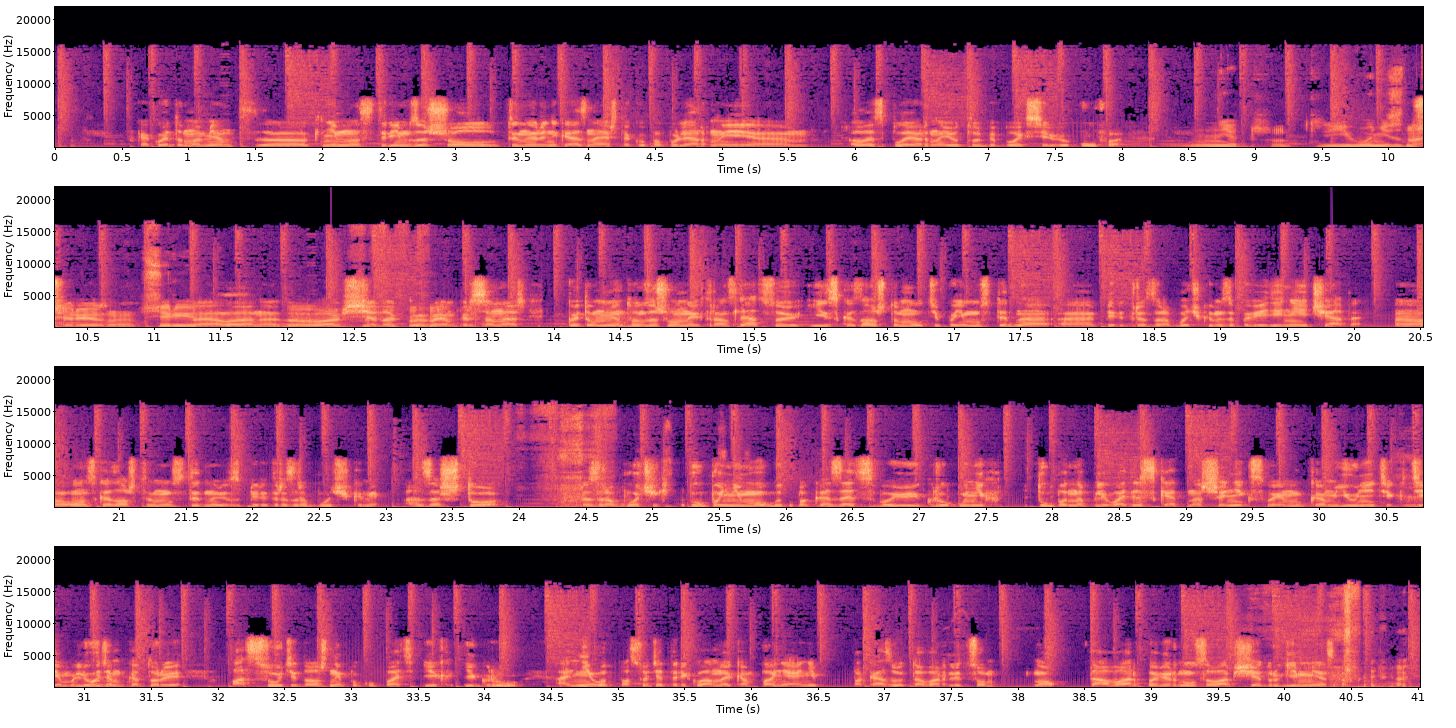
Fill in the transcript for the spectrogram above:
В какой-то момент э, к ним на стрим зашел, ты наверняка знаешь, такой популярный э, летсплеер на ютубе Black Silver Уфа. Нет, его не знаю. Серьезно? Серьезно. Да ладно, это вообще такой прям персонаж. В какой-то момент он зашел на их трансляцию и сказал, что, мол, типа, ему стыдно э, перед разработчиками за поведение чата. Э, он сказал, что ему стыдно перед разработчиками. А за что? Разработчики тупо не могут показать свою игру. У них тупо наплевательское отношение к своему комьюнити, к тем людям, которые по сути должны покупать их игру. Они вот по сути это рекламная кампания, они показывают товар лицом. Но товар повернулся вообще другим местом.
